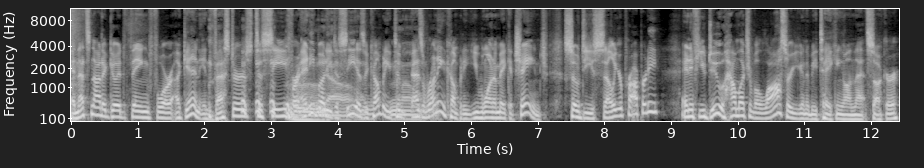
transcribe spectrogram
and that's not a good thing for again investors to see for anybody no, to see as a company to no. as a running company you want to make a change so do you sell your property and if you do how much of a loss are you going to be taking on that sucker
